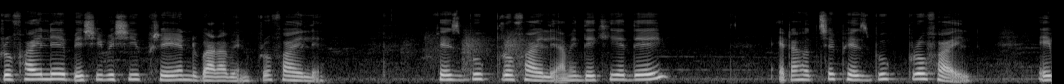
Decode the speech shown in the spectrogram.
প্রোফাইলে বেশি বেশি ফ্রেন্ড বাড়াবেন, প্রোফাইলে। ফেসবুক প্রোফাইলে, আমি দেখিয়ে দেই, এটা হচ্ছে ফেসবুক প্রোফাইল। এই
